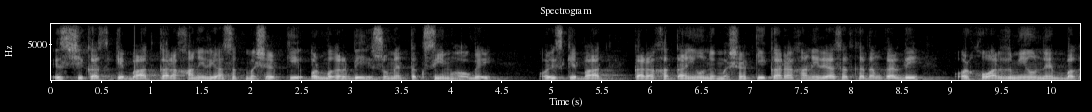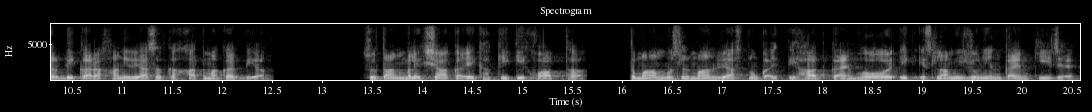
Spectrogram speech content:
इस शिकस्त के बाद काराखानी रियासत मशरकी और मगरबी हिस्सों में तकसीम हो गई और इसके बाद काराखताइयों ने मशरकी काराखानी रियासत ख़त्म कर दी और ख्वारजमियों ने मगरबी काराखानी रियासत का खात्मा कर दिया। सुल्तान मलिक शाह का एक हकीकी ख्वाब था। तमाम मुसलमान रियासतों का इतिहाद कायम हो और एक इस्लामी यूनियन कायम की जाए,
